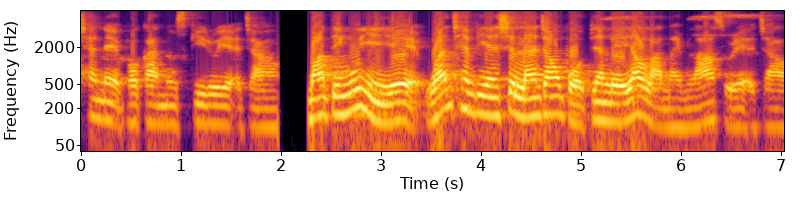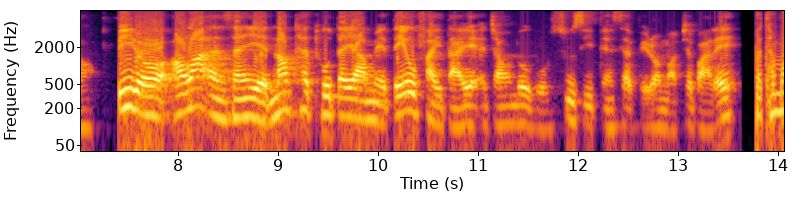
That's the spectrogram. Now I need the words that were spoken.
ချက်နဲ့ Volkanovski တို့ရဲ့အကြောင်းမာတင်ငူရင်ရဲ့ One Championship လမ်းကြောင်းပေါ်ပြန်လည်ရောက်လာနိုင်မလားဆိုတဲ့အကြောင်း ပြီးတော့အောင်လာအန်ဆန်းရဲ့နောက်ထပ်ထိုးတက်ရမယ့်တရုတ်ဖိုက်တာရဲ့အကြောင်းတို့ကိုစူးစီးတင်ဆက်ပေးတော့မှာဖြစ်ပါတယ်ပထမ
